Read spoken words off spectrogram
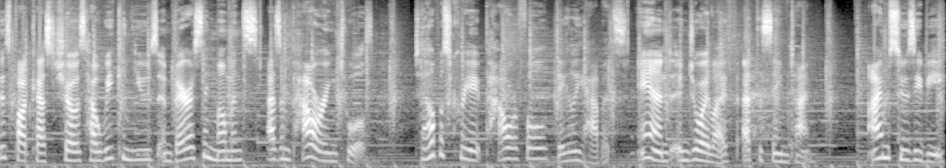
This podcast shows how we can use embarrassing moments as empowering tools to help us create powerful daily habits and enjoy life at the same time. I'm Suzi B,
